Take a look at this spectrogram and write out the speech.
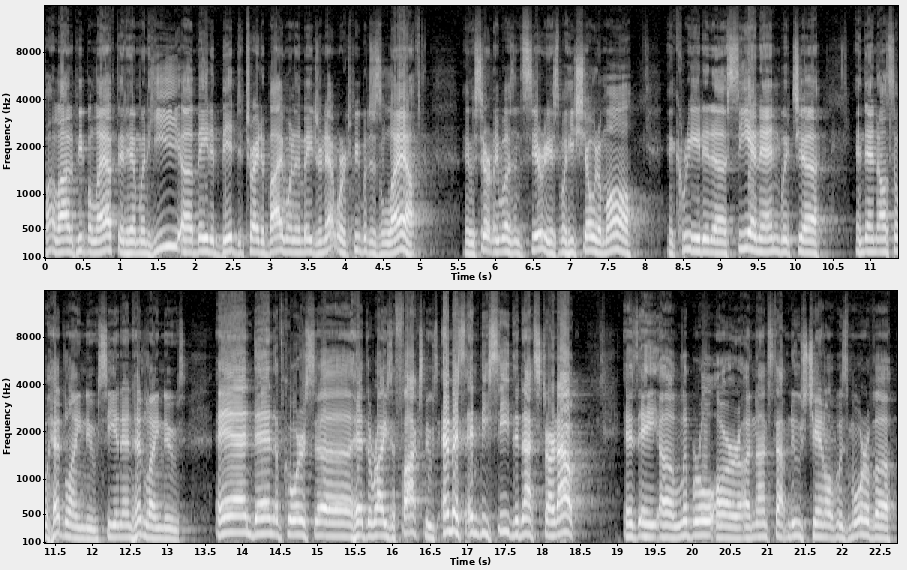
a lot of people laughed at him when he uh, made a bid to try to buy one of the major networks. People just laughed. It certainly wasn't serious. Well, he showed them all and created a CNN, which, uh, and then also headline news, CNN headline news. And then, of course, uh, had the rise of Fox News. MSNBC did not start out as a uh, liberal or a nonstop news channel. It was more of a,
